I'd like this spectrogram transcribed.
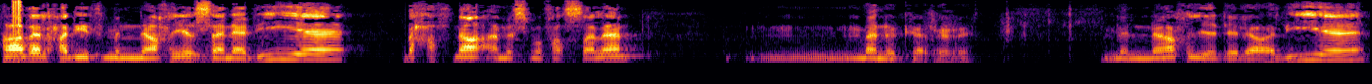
هذا الحديث من ناحية سندية بحثناه أمس مفصلا ما نكرره من ناحية دلالية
